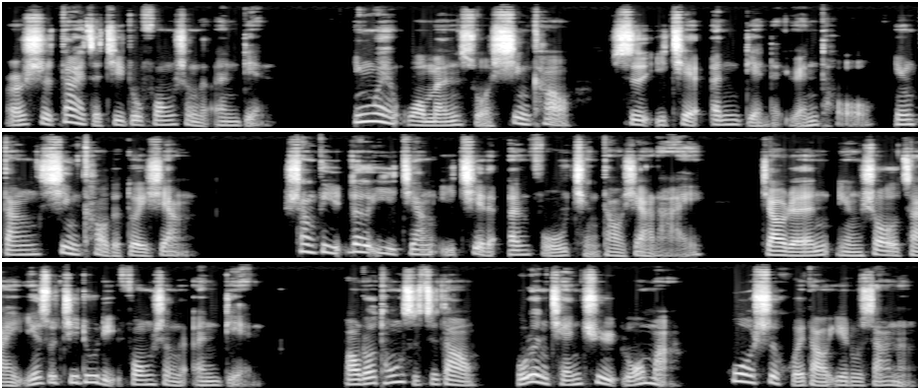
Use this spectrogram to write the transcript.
而是带着基督丰盛的恩典，因为我们所信靠是一切恩典的源头，应当信靠的对象。上帝乐意将一切的恩福请到下来。叫人领受在耶稣基督里丰盛的恩典。保罗同时知道，无论前去罗马，或是回到耶路撒冷，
